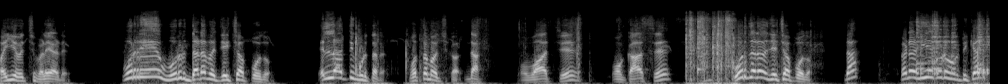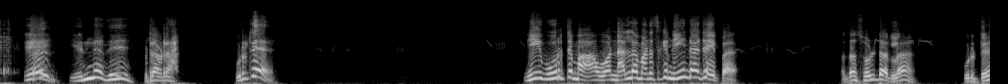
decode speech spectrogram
பைய வச்சு விளையாடு ஒரே ஒரு தடவை ஜெயிச்சா போதும் எல்லாத்தையும் கொடுத்துறேன் மொத்தமா வச்சுக்கோ இந்தா உன் வாட்ச் உன் காசு ஒரு தடவை ஜெயிச்சா போதும். இந்தா வேணா நீயே கூட உருட்டிக்க. ஏய் என்னது? விட்றா விட்றா. உருட்டு. நீ உருட்டுமா? உன் நல்ல மனசுக்கு நீ தான் ஜெயிப்ப. அதான் சொல்லிட்டார்ல. உருட்டு.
